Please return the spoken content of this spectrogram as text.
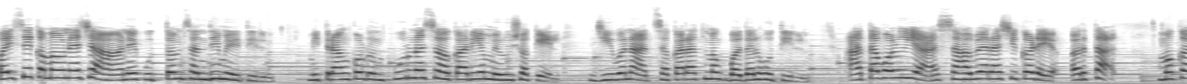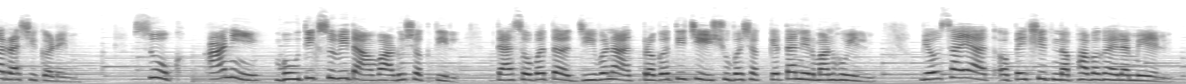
पैसे कमावण्याच्या अनेक उत्तम संधी मिळतील. मित्रांकडून पूर्ण सहकार्य मिळू शकेल. जीवनात सकारात्मक बदल होतील. आता वळूया सहाव्या राशीकडे अर्थात मकर राशीकडे. सुख आणि भौतिक सुविधा वाढू शकतील. त्यासोबतच जीवनात प्रगतीची शुभ शक्यता निर्माण होईल. व्यवसायात अपेक्षित नफा बघायला मिळेल.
